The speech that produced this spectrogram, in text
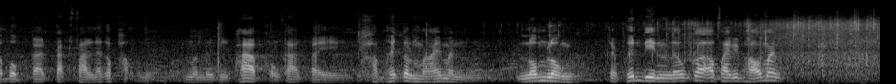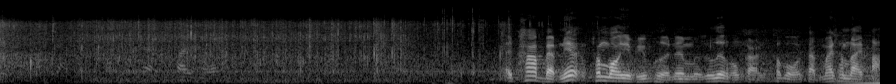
ระบบการตัดฟันแล้วก็เผาเนี่ยมันเลยมีภาพของการไปทำให้ต้นไม้มันล้มลงจากพื้นดินแล้วก็เอาไฟไปเผามัน ไอ้ ภาพแบบเนี้ยถ้ามองอย่างผิวเผินเนี่ยมันก็เรื่องของการเขาบอกว่าตัดไม้ทำลายป่า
